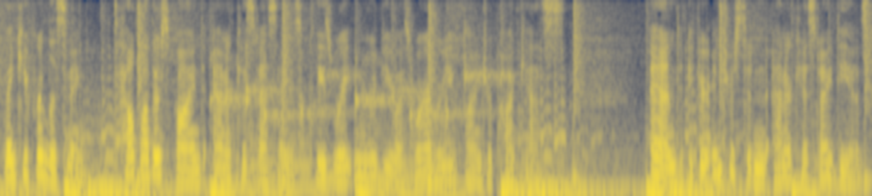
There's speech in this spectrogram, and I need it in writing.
Thank you for listening. To help others find anarchist essays, please rate and review us wherever you find your podcasts. And if you're interested in anarchist ideas,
